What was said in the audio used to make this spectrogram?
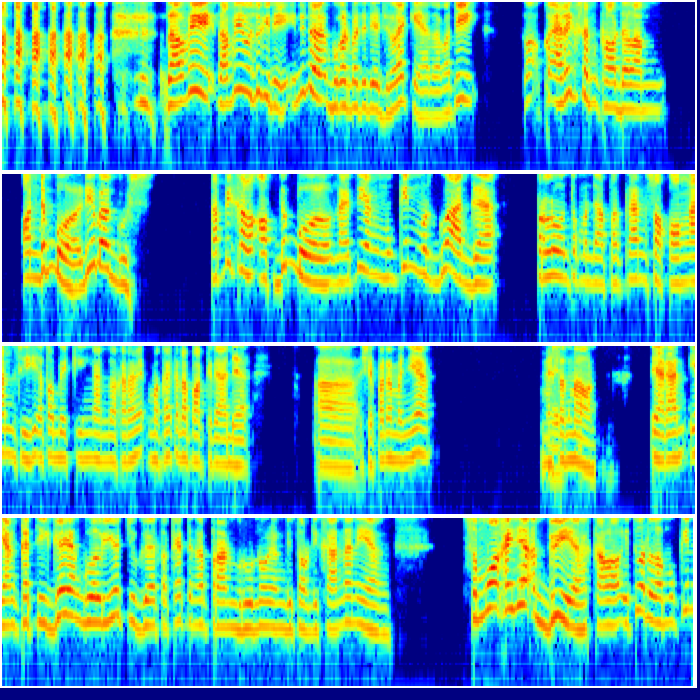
Tapi tapi maksud gini, ini udah bukan berarti dia jelek ya. Dalam arti kok ke Erikson kalau dalam on the ball dia bagus. Tapi kalau off the ball, nah itu yang mungkin menurut gua agak perlu untuk mendapatkan sokongan sih atau backingan. Makanya makanya kenapa akhirnya ada uh, siapa namanya Mason. Mount. Ya kan? Yang ketiga yang gue lihat juga terkait dengan peran Bruno yang ditaruh di kanan yang semua kayaknya agree ya kalau itu adalah mungkin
